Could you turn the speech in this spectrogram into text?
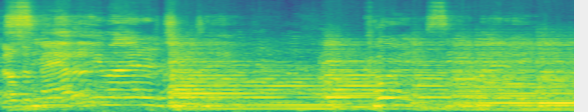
Doesn't matter. C minor, G. Corey, C minor.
